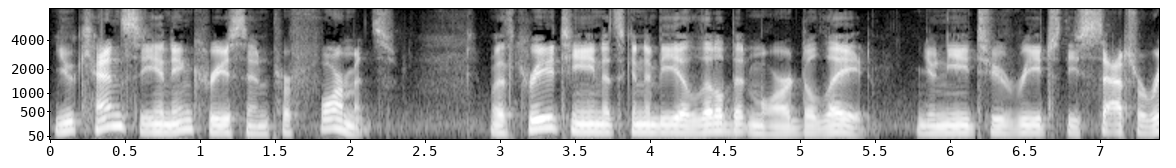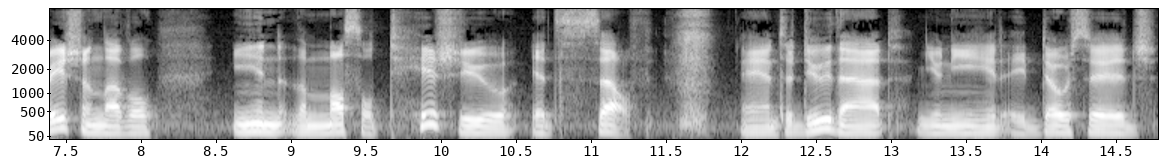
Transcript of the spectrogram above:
you can see an increase in performance. With creatine, it's going to be a little bit more delayed. You need to reach the saturation level in the muscle tissue itself. And to do that, you need a dosage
